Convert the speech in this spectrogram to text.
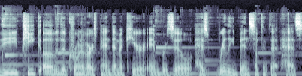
The peak of the coronavirus pandemic here in Brazil has really been something that has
